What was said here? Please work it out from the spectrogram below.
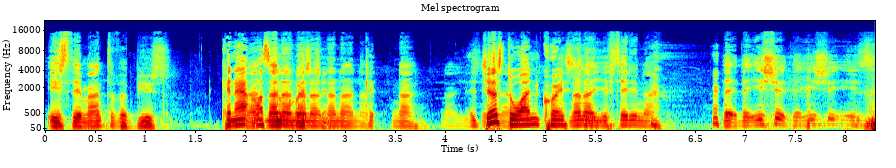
is the amount of abuse. Can I no, ask no, a no, question? No, no, no, no, Ca- no, no. Just no. one question. No, no, you've said enough. the the issue the issue is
